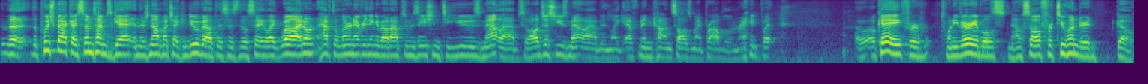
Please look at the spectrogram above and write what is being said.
The the pushback I sometimes get, and there's not much I can do about this, is they'll say like, "Well, I don't have to learn everything about optimization to use MATLAB, so I'll just use MATLAB and like fmincon solves my problem, right?" But okay, for 20 variables, now solve for 200. Go.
